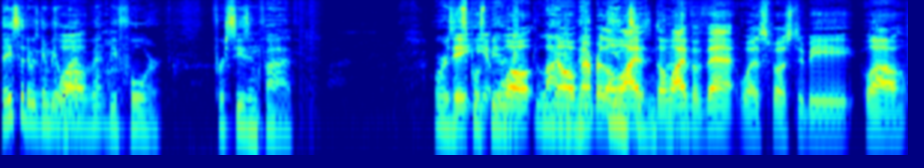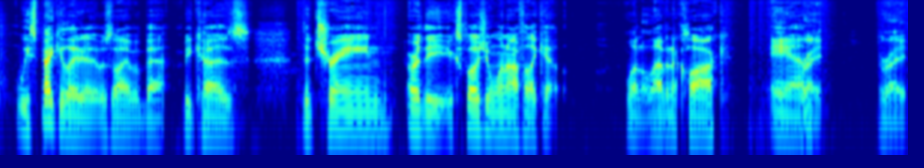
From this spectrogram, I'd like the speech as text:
they said it was going to be a Well- live event before for season five. Or is it supposed to be yeah, a well, live no. event Remember the live the five? live event was supposed to be. Well, we speculated it was a live event because the train or the explosion went off like at what eleven o'clock and right. Right.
